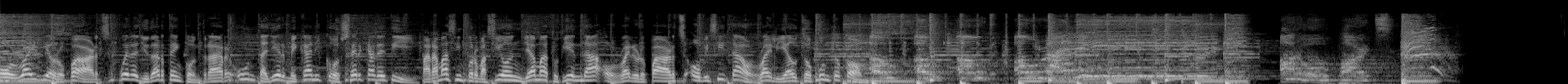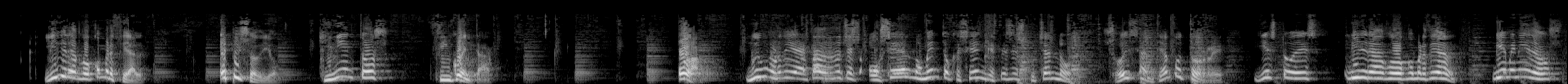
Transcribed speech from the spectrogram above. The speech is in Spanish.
O'Reilly Auto Parts puede ayudarte a encontrar un taller mecánico cerca de ti. Para más información, llama a tu tienda O'Reilly Auto Parts o visita oreillyauto.com. oh, oh, O'Reilly Auto Parts. Liderazgo Comercial, episodio 550. Hola, muy buenos días, tardes, noches, o sea el momento que sea en que estés escuchando. Soy Santiago Torre y esto es Liderazgo Comercial. Bienvenidos.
